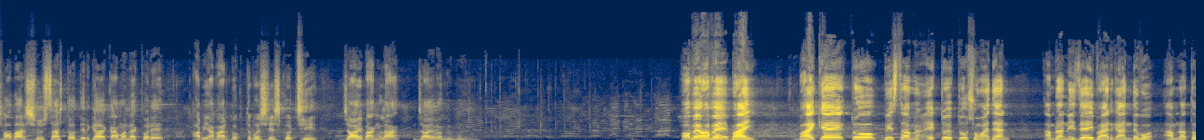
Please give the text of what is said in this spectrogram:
সবার সুস্বাস্থ্য দীর্ঘায়ু কামনা করে আমি আমার বক্তব্য শেষ করছি। জয় বাংলা, জয় বঙ্গভূমি হবে হবে, ভাই। ভাইকে একটু বিশ্রাম, একটু একটু সময় দেন। আমরা নিজেই ভাইয়ের গান দেব। আমরা তো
